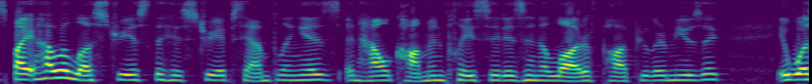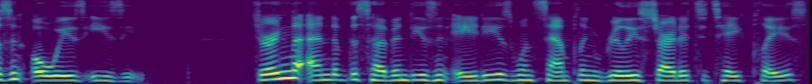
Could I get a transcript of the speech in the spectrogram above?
Despite how illustrious the history of sampling is and how commonplace it is in a lot of popular music, it wasn't always easy. During the end of the 70s and 80s, when sampling really started to take place,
